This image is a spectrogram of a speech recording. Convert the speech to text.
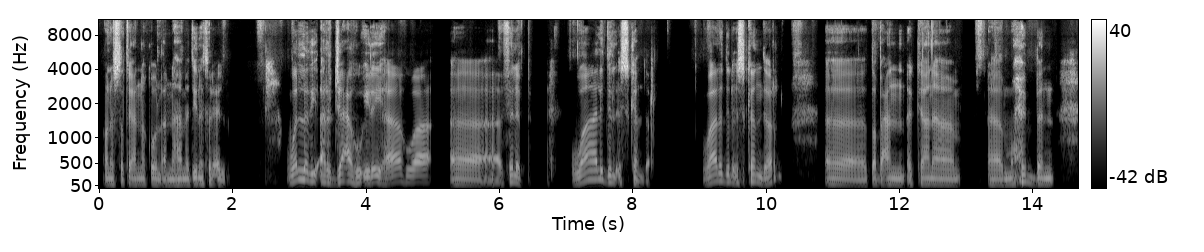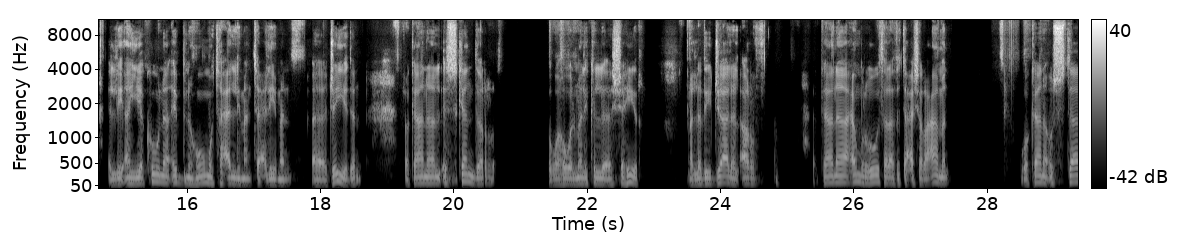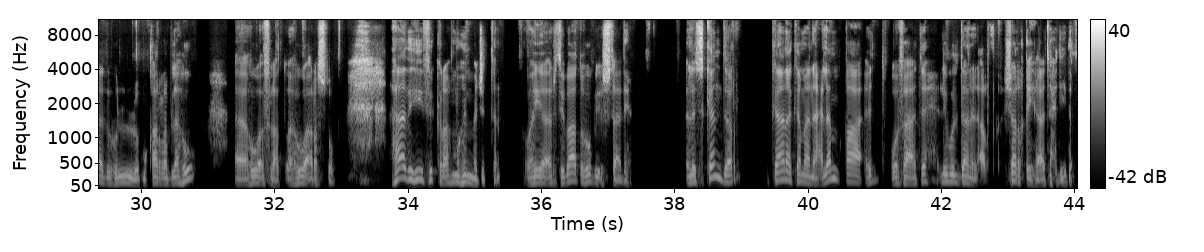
ونستطيع أن نقول أنها مدينة العلم. والذي أرجعه إليها هو آه، فيليب والد الإسكندر. والد الإسكندر طبعا كان محبا لأن يكون ابنه متعلما تعليما جيدا. فكان الإسكندر وهو الملك الشهير الذي جال الأرض كان عمره 13 عاما وكان أستاذه المقرب له آه، هو أفلاط هو أرسطو. هذه فكرة مهمة جدا وهي ارتباطه بأستاذه. الإسكندر كان كما نعلم قائد وفاتح لبلدان الأرض شرقها تحديدا.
